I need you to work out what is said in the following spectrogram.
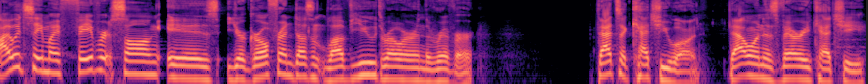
I would say my favorite song is "Your Girlfriend Doesn't Love You." Throw her in the river. That's a catchy one. That one is very catchy.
